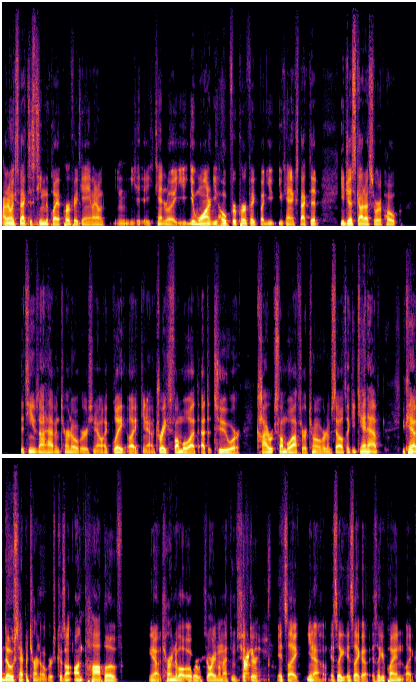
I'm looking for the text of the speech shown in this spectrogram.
I don't expect this team to play a perfect game. I don't. You, you can't really. You, you, want you hope for perfect, but you you can't expect it. You just gotta sort of hope the team's not having turnovers. You know, like Blake, like you know Drake's fumble at, at the two or Kyric's fumble after a turnover themselves. Like you can't have you can't have those type of turnovers because on, on top of you know, turn the ball over, which is already momentum shifter. It's like, you know, it's like it's like a it's like you're playing like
